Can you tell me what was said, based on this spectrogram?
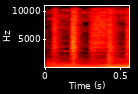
Mm.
